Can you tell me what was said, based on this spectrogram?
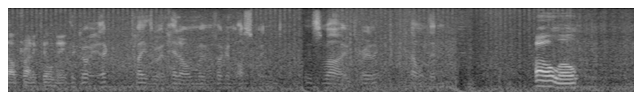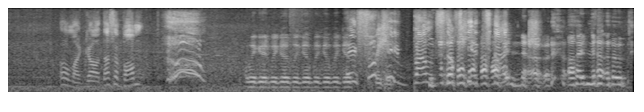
missile trying to kill me. The, got planes went head on with a fucking Osprey and survived. Really? That one didn't. Oh lol. Oh my god, that's a bomb! We're good, we're good, we're good, we're good, we're good. they We're good. bounced off your I know, I know.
